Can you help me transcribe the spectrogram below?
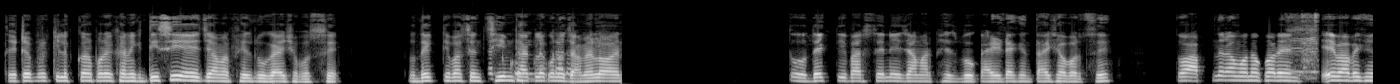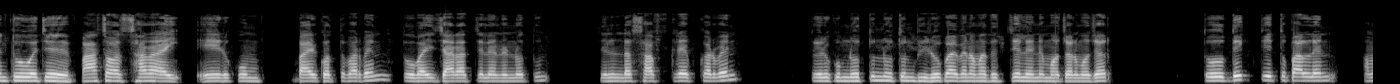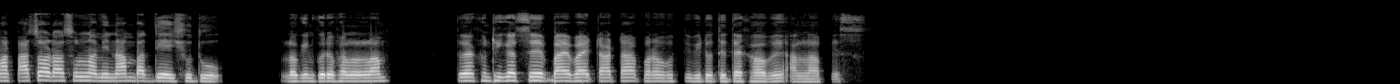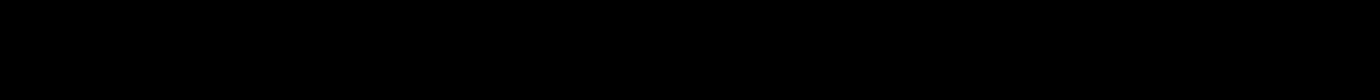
তো এটার উপরে ক্লিক করার পর এখানে দিছি এই যে আমার ফেসবুক আইসা পড়ছে তো দেখতে পাচ্ছেন সিম থাকলে কোনো ঝামেলা হয় না। তো দেখতেই পারছেন এই যে আমার ফেসবুক আইডিটা কিন্তু আইসা পড়ছে তো আপনারা মনে করেন এভাবে কিন্তু ওই যে পাসওয়ার্ড ছাড়াই এরকম বাইর করতে পারবেন। তো ভাই যারা চ্যানেলে নতুন চ্যানেলটা সাবস্ক্রাইব করবেন। তো এরকম নতুন নতুন ভিডিও পাবেন আমাদের চ্যানেলে মজার মজার। তো দেখতেই তো পারলেন আমার পাসওয়ার্ড আসল না, আমি নাম্বার দিয়েই শুধু লগ ইন করে ফেললাম। তো এখন ঠিক আছে বাই বাই টাটা, পরবর্তী ভিডিওতে দেখা হবে, আল্লাহ হাফেজ।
